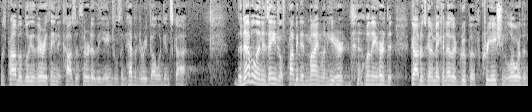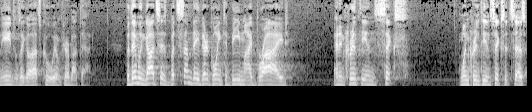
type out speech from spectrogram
was probably the very thing that caused a third of the angels in heaven to rebel against God. The devil and his angels probably didn't mind when he heard, when they heard that God was going to make another group of creation lower than the angels. They go, that's cool. We don't care about that. But then when God says, but someday they're going to be my bride, and in Corinthians 6, 1 Corinthians 6, it says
